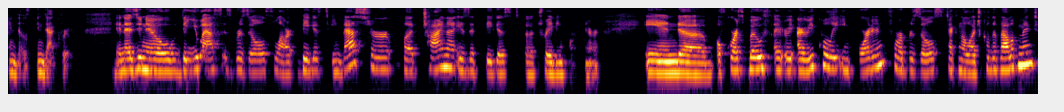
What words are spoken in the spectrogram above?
in those in that group. And as you know, the U.S. is Brazil's lar- biggest investor, but China is its biggest uh, trading partner. And uh, of course, both are, are, equally important for Brazil's technological development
